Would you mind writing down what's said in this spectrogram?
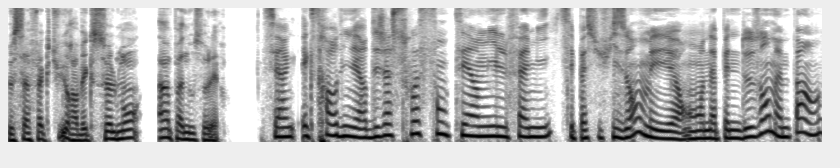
de sa facture avec seulement un panneau solaire. C'est extraordinaire. Déjà 61 000 familles, c'est pas suffisant, mais en à peine deux ans, même pas. hein.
